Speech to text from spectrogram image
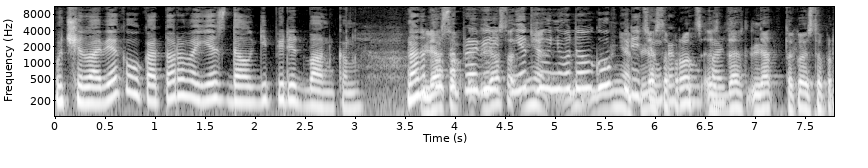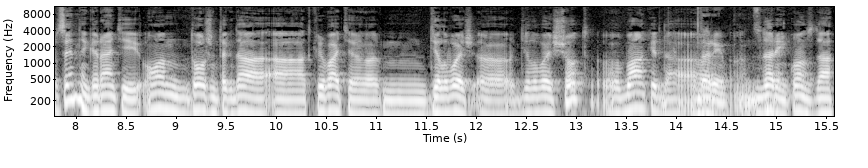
у человека, у которого есть долги перед банком. Надо для просто проверить, для, нет, нет ли у него долгов нет, перед для тем, как для, для такой стопроцентной гарантии он должен тогда а, открывать а, деловой, а, деловой счет в банке, да, Даринконс, да,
